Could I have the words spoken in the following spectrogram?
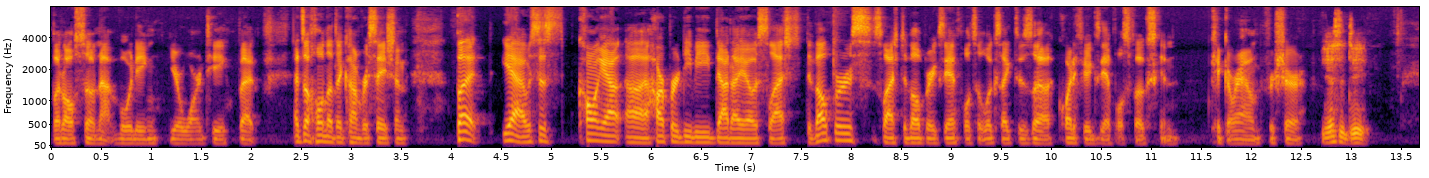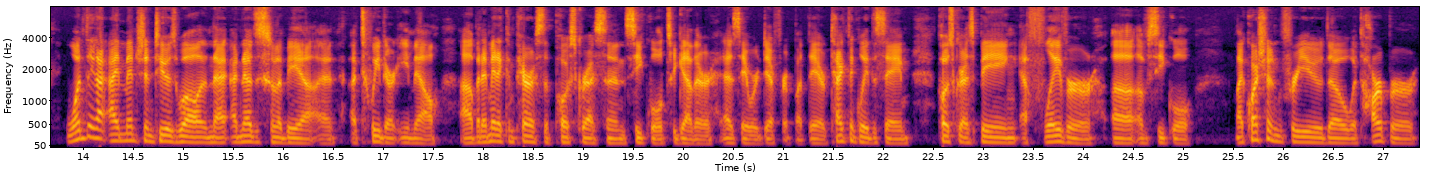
but also not voiding your warranty but that's a whole nother conversation but yeah i was just calling out uh, harperdb.io slash developers slash developer examples it looks like there's uh, quite a few examples folks can kick around for sure yes indeed one thing I, I, mentioned too as well, and I know this is going to be a, a, tweet or email, uh, but I made a comparison of Postgres and SQL together as they were different, but they are technically the same. Postgres being a flavor uh, of SQL. My question for you though, with Harper,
